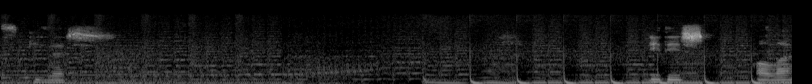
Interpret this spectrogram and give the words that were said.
Se quiseres. E diz olá.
